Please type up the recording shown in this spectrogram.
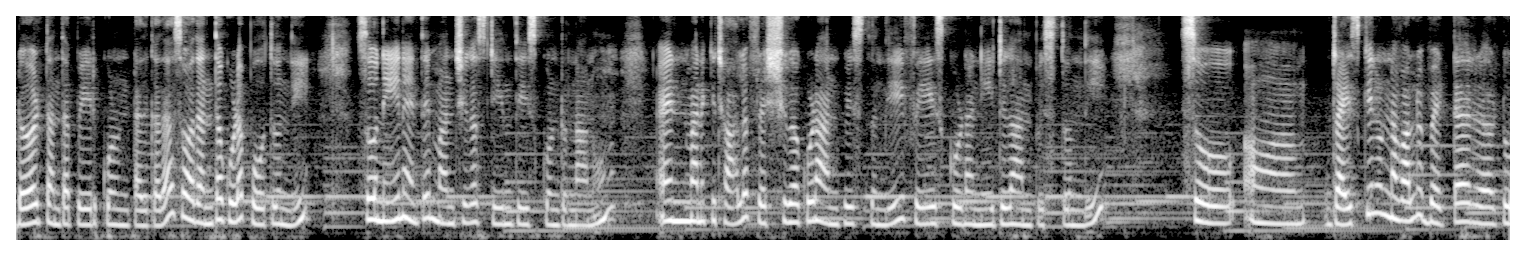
డర్ట్ అంతా పేరుకుంటుంది కదా సో అదంతా కూడా పోతుంది. సో నేనైతే మంచిగా స్టీమ్ తీసుకుంటున్నాను. అండ్ మనకి చాలా ఫ్రెష్గా కూడా అనిపిస్తుంది ఫేస్ కూడా నీట్గా అనిపిస్తుంది. సో డ్రై స్కిన్ ఉన్న వాళ్ళు బెటర్ టూ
